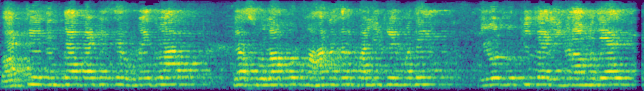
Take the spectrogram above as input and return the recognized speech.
भारतीय जनता पार्टीचे उमेदवार या सोलापूर महानगरपालिकेमध्ये निवडणुकीच्या रिंगणामध्ये आहेत.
